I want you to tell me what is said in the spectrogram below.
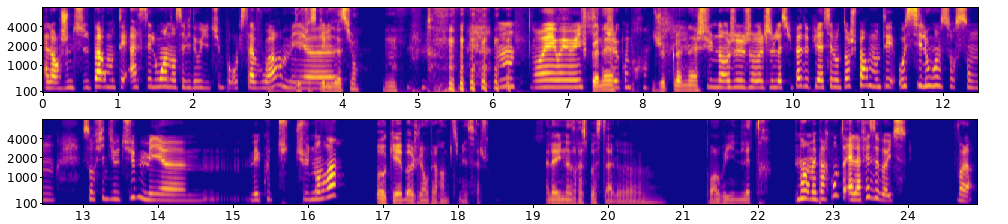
Alors, je ne suis pas remontée assez loin dans ces vidéos YouTube pour le savoir, mais. euh, Défiscalisation. Hmm, hmm, oui, oui, oui. Je connais. Je comprends. Je connais. Je suis, non, je, je, je la suis pas depuis assez longtemps. Je suis pas remontée aussi loin sur son, son feed YouTube, mais. euh, Mais écoute, tu, tu demanderas. Ok, bah je lui enverrai un petit message. Elle a une adresse postale euh, pour envoyer une lettre. Non, mais par contre, elle a fait The Voice. Voilà.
